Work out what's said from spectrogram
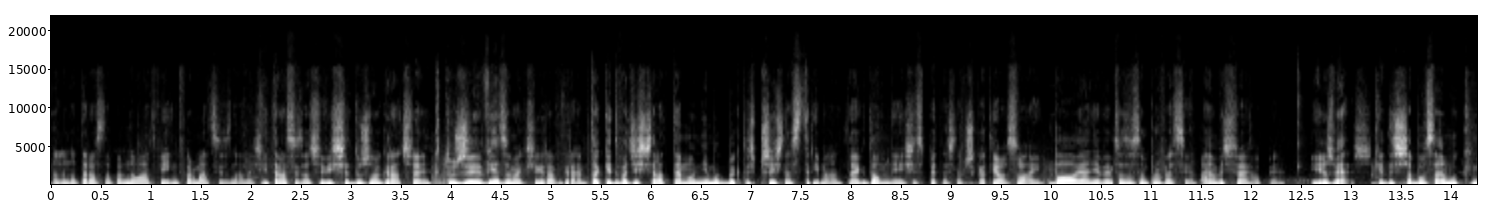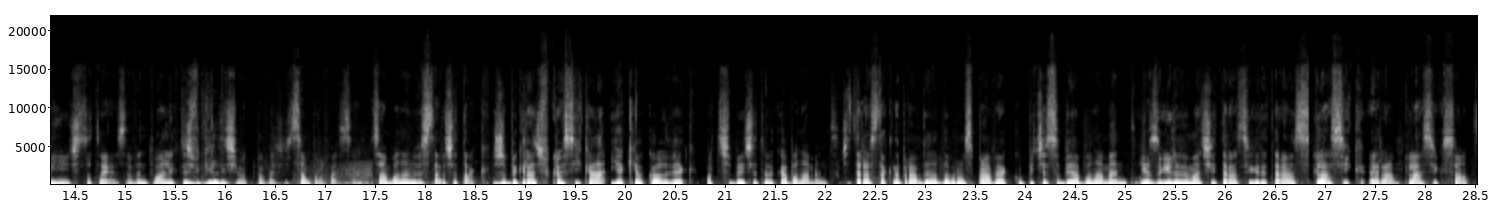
ale no teraz na pewno łatwiej informacje znaleźć. I teraz jest oczywiście dużo graczy, którzy wiedzą jak się gra w grę. Takie 20 lat temu nie mógłby ktoś przyjść na streama, tak jak do mnie i się spytać na przykład, jo, słuchaj, bo ja nie wiem, co to są profesje. A ja mówię, słuchaj, hopie. I już wiesz, kiedyś trzeba było samemu kminić, co to jest. Ewentualnie ktoś w gildii ci mógł powiedzieć, są profesje. Sam abonament wystarczy? Tak. Żeby grać w klasika jakiegokolwiek, potrzebujecie tylko abonament. Czy teraz tak naprawdę na dobrą sprawę, jak kupicie sobie abonament, Jezu, ile wy macie iteracji gry teraz? Classic Era, Classic SOT,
